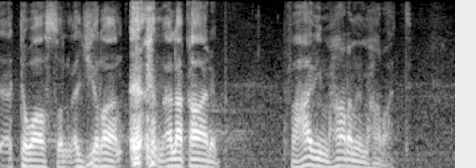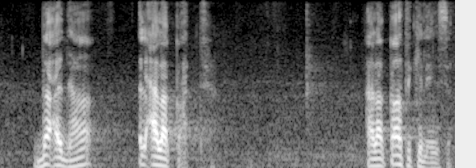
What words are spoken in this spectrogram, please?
التواصل مع الجيران مع الأقارب. فهذه مهارة من المهارات. بعدها العلاقات. علاقاتك الإنسان.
